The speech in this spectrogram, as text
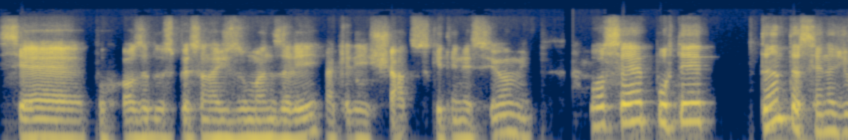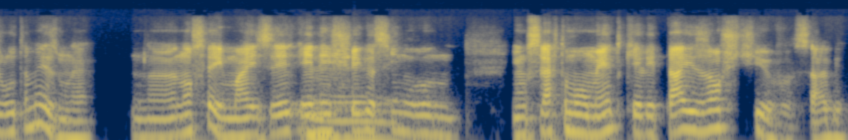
se é por causa dos personagens humanos ali, aqueles chatos que tem nesse filme, ou se é por ter tanta cena de luta mesmo, né? Eu não sei, mas ele, Hum. chega assim no, em um certo momento que ele tá exaustivo, sabe?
